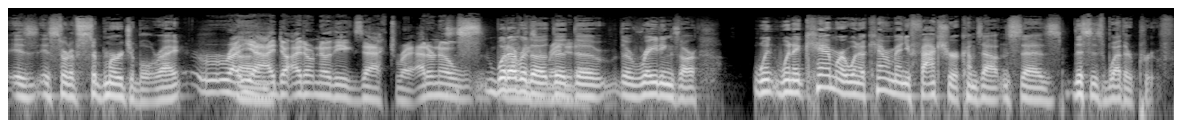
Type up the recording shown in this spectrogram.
is is sort of submergible, right? right. yeah, Um, I don't. I don't know the exact right. I don't know whatever the the, the the ratings are. When when a camera when a camera manufacturer comes out and says this is weatherproof,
